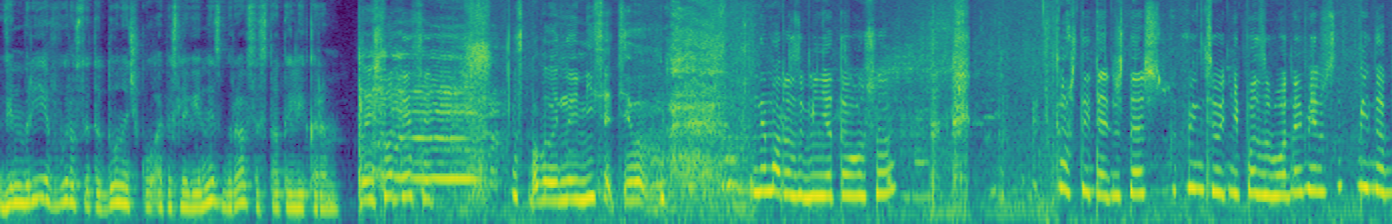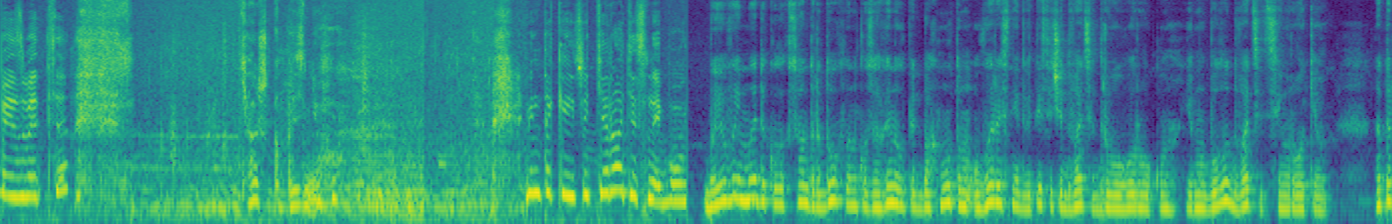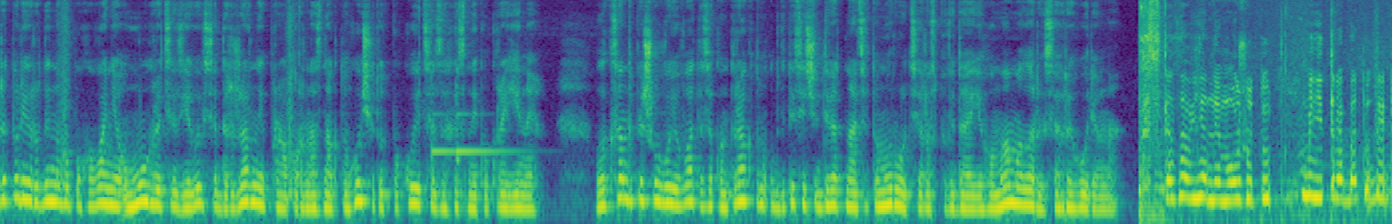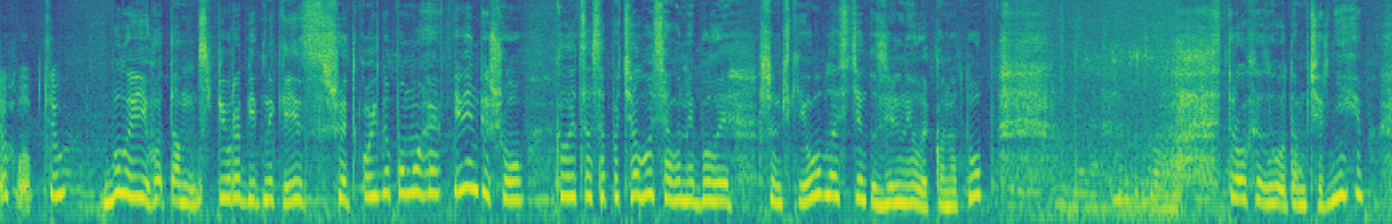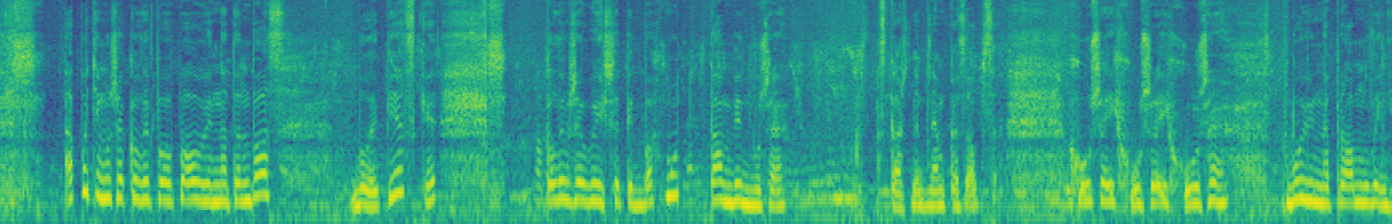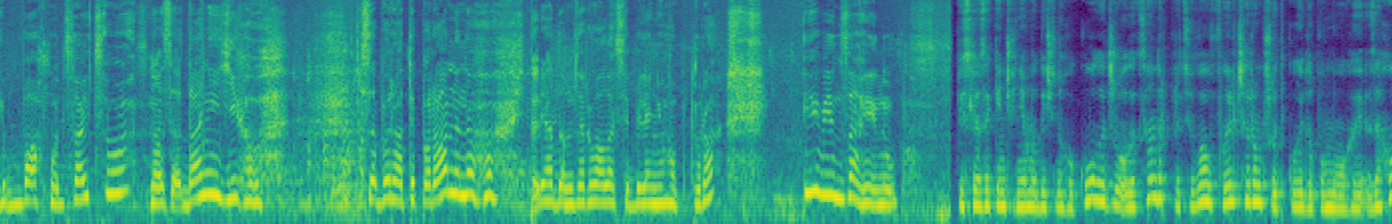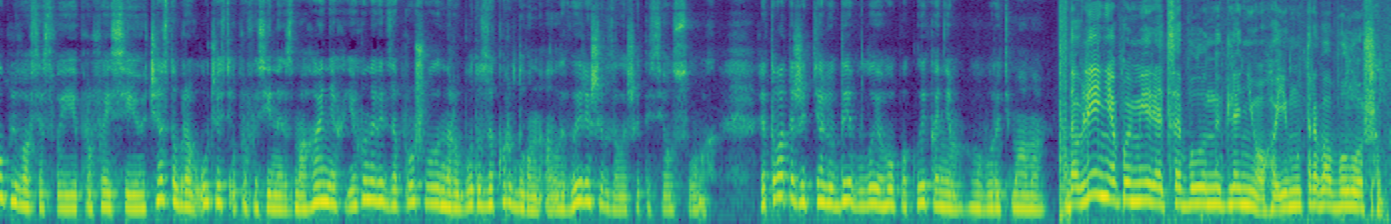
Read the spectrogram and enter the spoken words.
Він мріяв виростити донечку, а після війни збирався стати лікарем. Пройшло 10 з половиною місяців. Нема розуміння того, що кожен день ждеш, він сьогодні позвонить, він, він обізветься. Тяжко без нього. Він такий життєрадісний був. Бойовий медик Олександр Дохленко загинув під Бахмутом у вересні 2022 року. Йому було 27 років. На території родинного поховання у Могриці з'явився державний прапор на знак того, що тут покоїться захисник України. Олександр пішов воювати за контрактом у 2019 році, розповідає його мама Лариса Григорівна. Сказав, я не можу тут, мені треба туди до хлопців. Були його там співробітники з швидкої допомоги, і він пішов. Коли це все почалося, вони були в Сумській області, звільнили Конотоп, трохи згодом Чернігів. А потім, уже коли попав він на Донбас, були Пєски. Коли вже вийшли під Бахмут, там він вже з кожним днем казав все хуже і хуже і хуже. Був він направлений в Бахмут Зайцево. На завдання їхав забирати пораненого. Рядом зірвалася біля нього птура, і він загинув. Після закінчення медичного коледжу Олександр працював фельдшером швидкої допомоги, захоплювався своєю професією, часто брав участь у професійних змаганнях. Його навіть запрошували на роботу за кордон, але вирішив залишитися у Сумах. Рятувати життя людей було його покликанням, говорить мама. Давлення поміряти це було не для нього. Йому треба було, щоб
